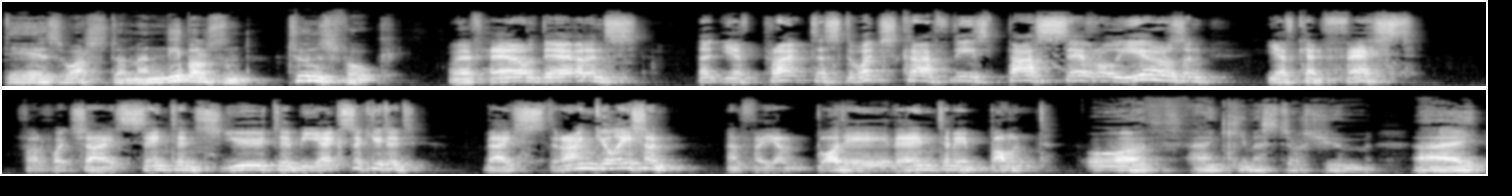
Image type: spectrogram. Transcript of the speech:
do his worst on my neighbours and townsfolk. We've heard the evidence that you've practiced witchcraft these past several years and you've confessed, for which I sentence you to be executed by strangulation and for your body then to be burned. Oh, thank you, Mr. Hume. Aye,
